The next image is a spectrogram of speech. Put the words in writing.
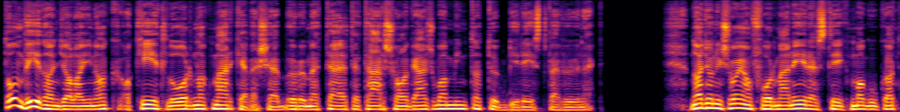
Tom védangyalainak, a két lordnak már kevesebb örömet telte társalgásban, mint a többi résztvevőnek. Nagyon is olyan formán érezték magukat,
